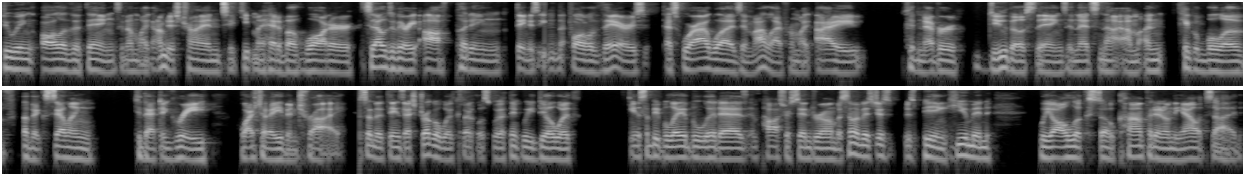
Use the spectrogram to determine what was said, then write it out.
doing all of the things. And I'm like, I'm just trying to keep my head above water. So that was a very off putting thing to follow theirs. That's where I was in my life. I'm like, I could never do those things. And that's not, I'm incapable of, of excelling to that degree. Why should I even try? Some of the things I struggle with medical school, I think we deal with, you know, some people label it as imposter syndrome, but some of it's just, just being human. We all look so confident on the outside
